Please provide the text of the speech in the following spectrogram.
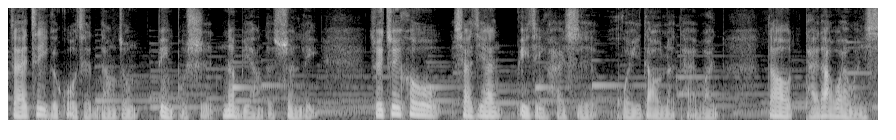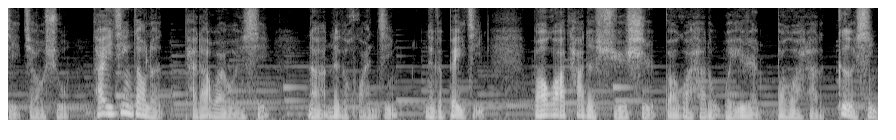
在这个过程当中，并不是那么样的顺利。所以最后，夏基安毕竟还是回到了台湾，到台大外文系教书。他一进到了台大外文系，那那个环境、那个背景，包括他的学识，包括他的为人，包括他的个性，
